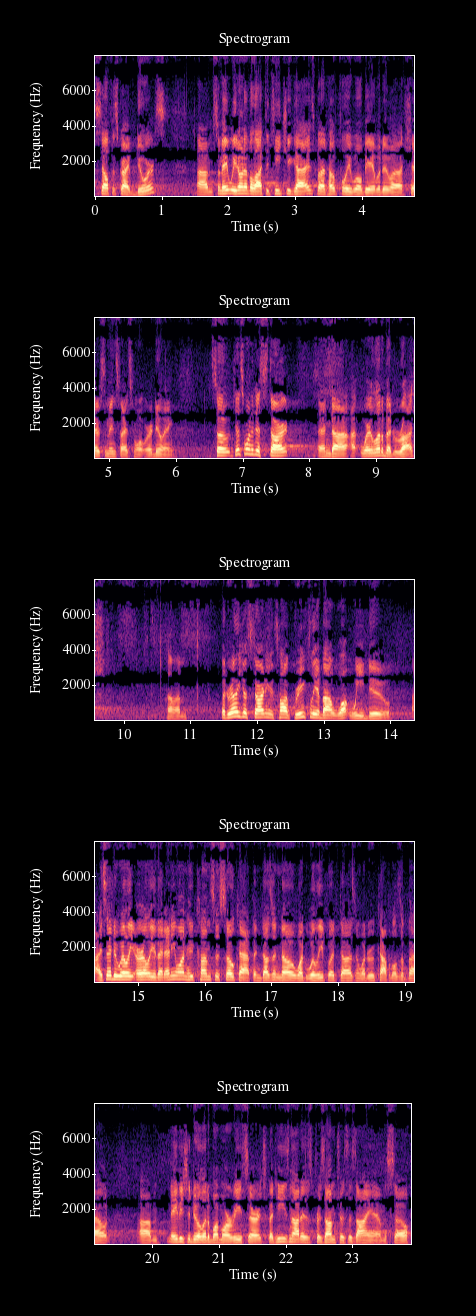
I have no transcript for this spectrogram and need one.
self-described doers. Um, so maybe we don't have a lot to teach you guys, but hopefully we'll be able to uh, share some insights from what we're doing. So just wanted to start, and uh, we're a little bit rushed, um, but really just starting to talk briefly about what we do. I said to Willy earlier that anyone who comes to SOCAP and doesn't know what Willy Foote does and what Root Capital is about um, maybe should do a little bit more research, but he's not as presumptuous as I am. So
